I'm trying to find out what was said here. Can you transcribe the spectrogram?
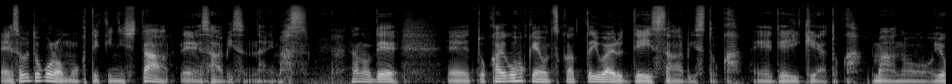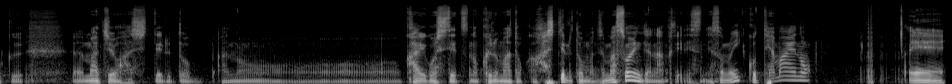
えそういうところを目的にした、えサービスになります。なので、えーと、介護保険を使ったいわゆるデイサービスとか、えー、デイケアとか、まあ、あのよく街を走ってると、あの介護施設の車とか走ってると思うんですまあ、そういうんじゃなくてですねその1個手前のえ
